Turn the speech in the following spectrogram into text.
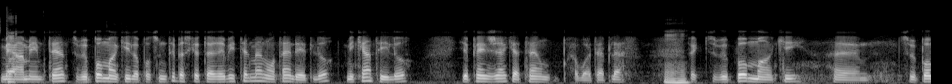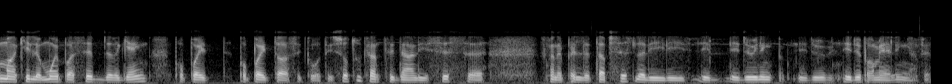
Mais en même temps, tu veux pas manquer l'opportunité parce que tu as rêvé tellement longtemps d'être là. Mais quand tu es là, il y a plein de gens qui attendent pour avoir ta place. Mhm. Fait que tu veux pas manquer, euh, tu veux pas manquer le moins possible de game pour pas être pour pas être tassé de côté. Surtout quand tu es dans les six, euh, ce qu'on appelle le top 6, là, les, les, deux lignes, les deux, les deux premières lignes en fait,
